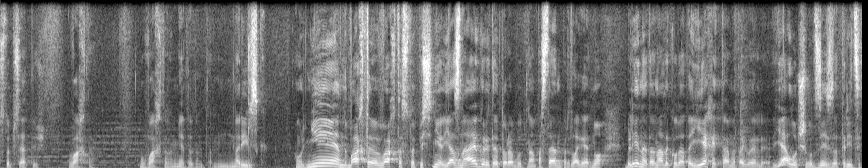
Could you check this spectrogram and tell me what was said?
150 э, тысяч, вахта, ну, вахтовым методом там, Норильск. Он нет, вахта, вахта 150, нет, я знаю, говорит, эту работу, нам постоянно предлагают, но, блин, это надо куда-то ехать там и так далее. Я лучше вот здесь за 30.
